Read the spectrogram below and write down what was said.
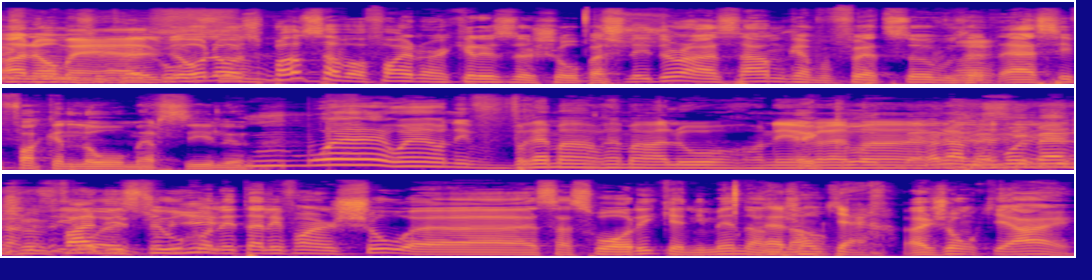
Ah non, mais euh, non, je pense que ça va faire un crise de show. Parce que les deux ensemble, quand vous faites ça, vous Ouais. êtes assez fucking low, merci. Là. Mm, Ouais, ouais, on est vraiment, vraiment lourd. On est Écoute, vraiment. ben, Voilà, mais moi, man, je veux me faire des qu'on est allé faire un show euh, à sa soirée qu'il animait dans À le? Jonquière. À Jonquière.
